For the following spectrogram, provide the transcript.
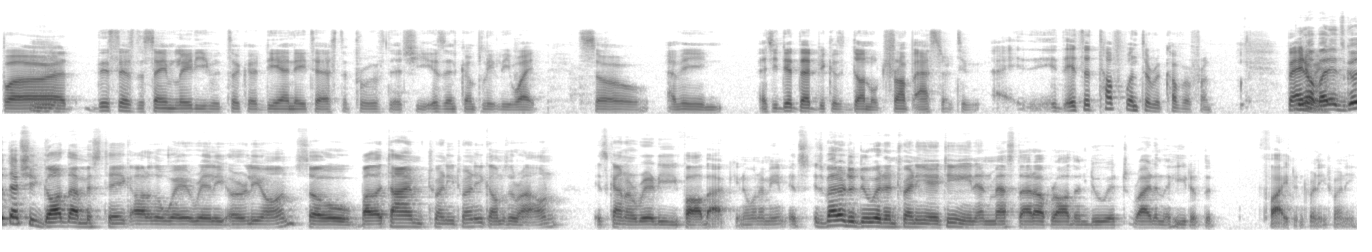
But this is the same lady who took a DNA test to prove that she isn't completely white. So, I mean, and she did that because Donald Trump asked her to. It, it's a tough one to recover from. But You know, but it's good that she got that mistake out of the way really early on. So by the time 2020 comes around, it's kind of really far back. You know what I mean? It's it's better to do it in 2018 and mess that up rather than do it right in the heat of the fight in 2020.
